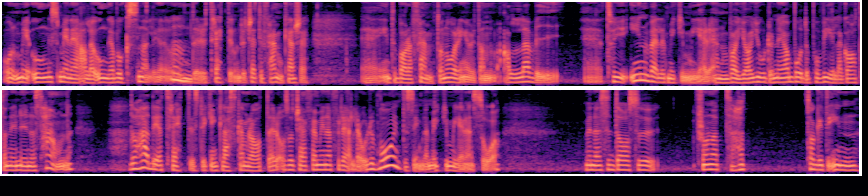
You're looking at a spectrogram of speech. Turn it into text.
Och med ung så menar jag alla unga vuxna. Mm. Under 30, under 35 kanske. Eh, inte bara 15-åringar utan alla vi eh, tar ju in väldigt mycket mer än vad jag gjorde när jag bodde på Villagatan i Nynäshamn. Då hade jag 30 stycken klasskamrater och så träffade jag mina föräldrar och det var inte så himla mycket mer än så. Men alltså idag så, från att ha tagit in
